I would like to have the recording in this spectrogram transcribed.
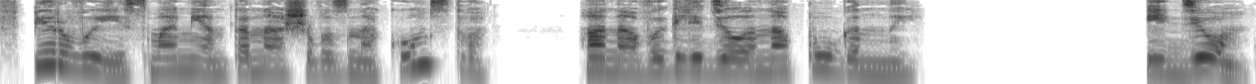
Впервые с момента нашего знакомства она выглядела напуганной. «Идем».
